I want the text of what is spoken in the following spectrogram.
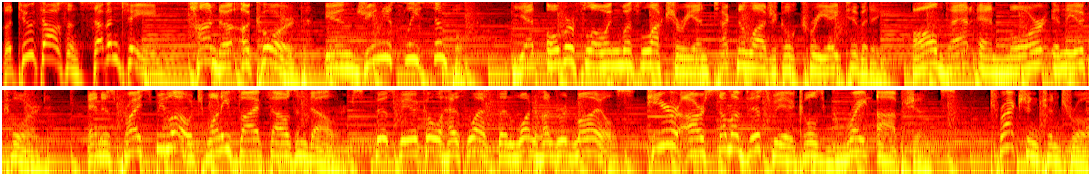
The 2017 Honda Accord. Ingeniously simple, yet overflowing with luxury and technological creativity. All that and more in the Accord and is priced below $25,000. This vehicle has less than 100 miles. Here are some of this vehicle's great options traction control,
